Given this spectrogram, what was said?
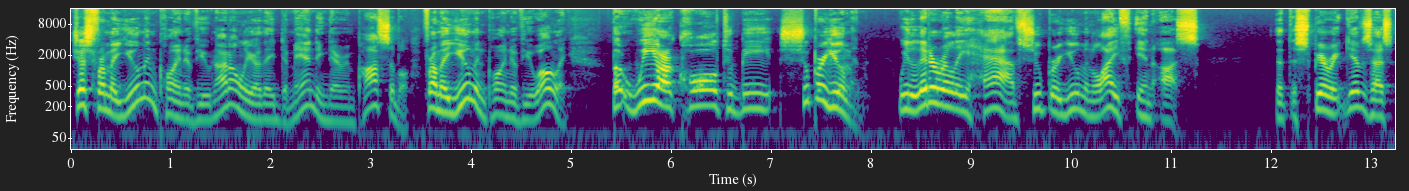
just from a human point of view, not only are they demanding, they're impossible. From a human point of view only. But we are called to be superhuman. We literally have superhuman life in us that the Spirit gives us.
